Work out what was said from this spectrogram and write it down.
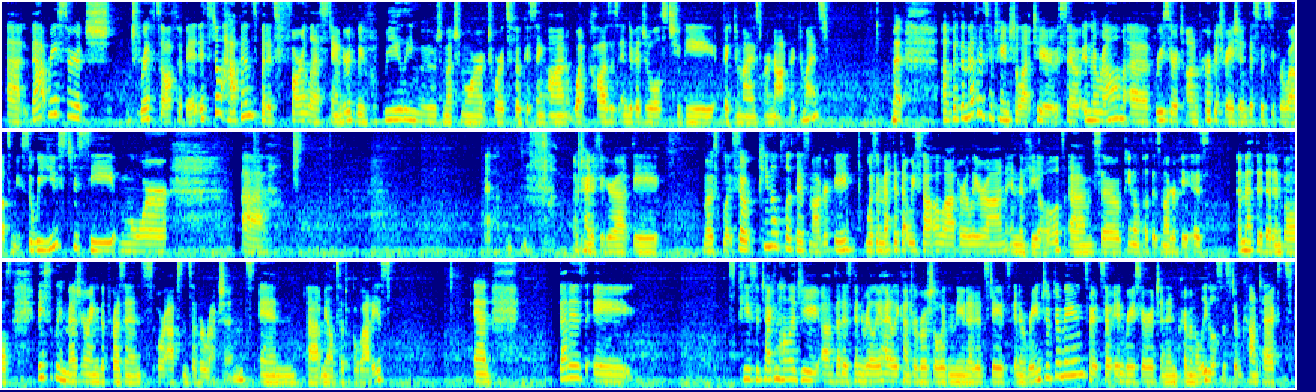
Uh, that research drifts off a bit. It still happens, but it's far less standard. We've really moved much more towards focusing on what causes individuals to be victimized or not victimized. But, uh, but the methods have changed a lot too. So, in the realm of research on perpetration, this was super wild to me. So, we used to see more. Uh, I'm trying to figure out the most so penile plethysmography was a method that we saw a lot earlier on in the field. Um, so penile plethysmography is a method that involves basically measuring the presence or absence of erections in uh, male typical bodies. And that is a piece of technology um, that has been really highly controversial within the United States in a range of domains, right? So in research and in criminal legal system contexts.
